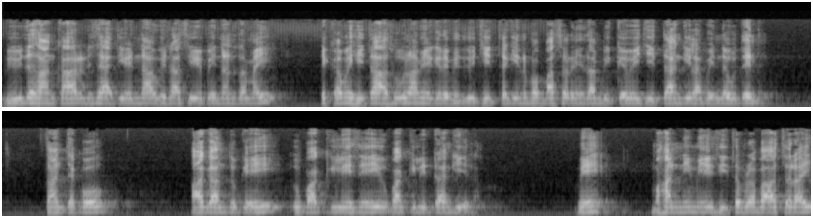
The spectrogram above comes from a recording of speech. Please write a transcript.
විවිධ සංකාර නිසා ඇතිවෙනා වෙනස් වී පෙන්වන්න තමයි එකම හිත 89කට බෙදුවේ. චිත්ත කියන පබස්සරේ ඉඳන් බික්කවේ චිත්තං කියලා පෙන්නවු තෙන්න. තංචකෝ ආගන්තුකේහි උපක්ඛිලේසේහි උපක්ඛිලිට්ටං කියලා. මේ මහන්නේ මේ හිත ප්‍රබාස්තරයි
